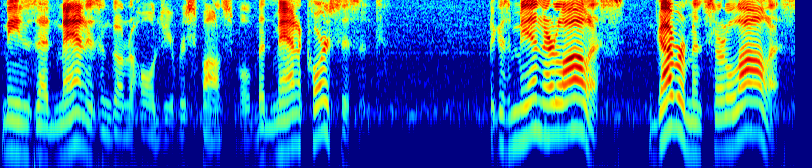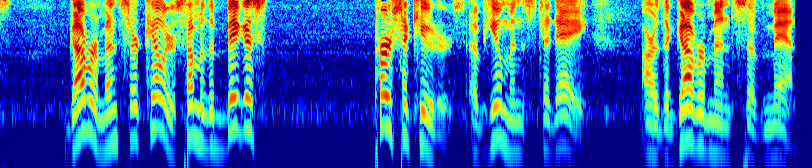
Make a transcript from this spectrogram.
It means that man isn't going to hold you responsible, but man, of course, isn't because men are lawless. Governments are lawless. Governments are killers. Some of the biggest persecutors of humans today are the governments of men.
